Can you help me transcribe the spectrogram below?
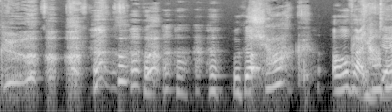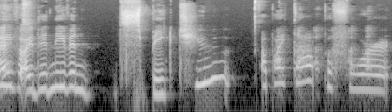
we got shock. all that Can't debt. believe I didn't even speak to you about that before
